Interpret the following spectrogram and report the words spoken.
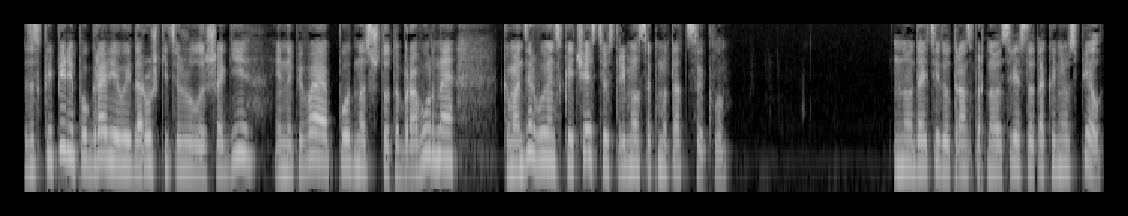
Заскрипели по гравиевой дорожке тяжелые шаги, и, напевая под нос что-то бравурное, командир воинской части устремился к мотоциклу. Но дойти до транспортного средства так и не успел,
